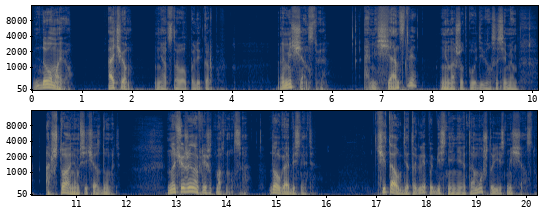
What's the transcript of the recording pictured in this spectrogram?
Думаю. О чем? — не отставал Поликарпов. «О мещанстве». «О мещанстве?» — не на шутку удивился Семен. «А что о нем сейчас думать?» Но Чужинов лишь отмахнулся. «Долго объяснять». Читал где-то Глеб объяснение тому, что есть мещанство.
